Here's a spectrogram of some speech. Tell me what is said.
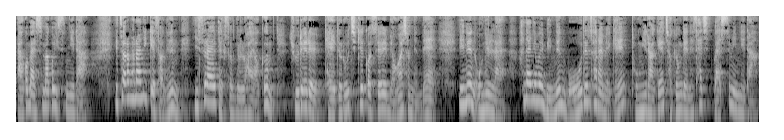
라고 말씀하고 있습니다. 이처럼 하나님께서는 이스라엘 백성들로 하여금 규례를 대대로 지킬 것을 명하셨는데 이는 오늘날 하나님을 믿는 모든 사람에게 동일하게 적용되는 사실, 말씀입니다.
